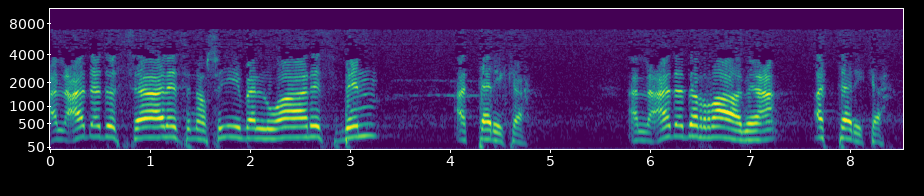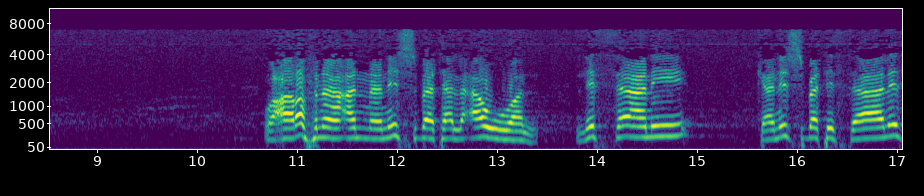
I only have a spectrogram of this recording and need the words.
العدد الثالث نصيب الوارث من التركة. العدد الرابع التركة. وعرفنا أن نسبة الأول للثاني كنسبة الثالث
